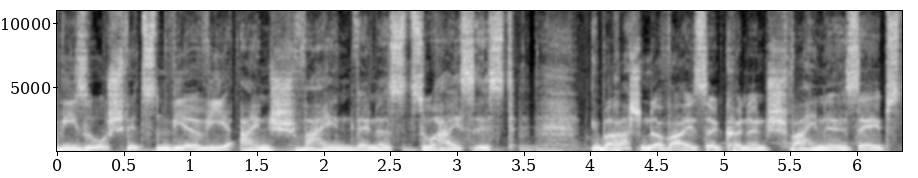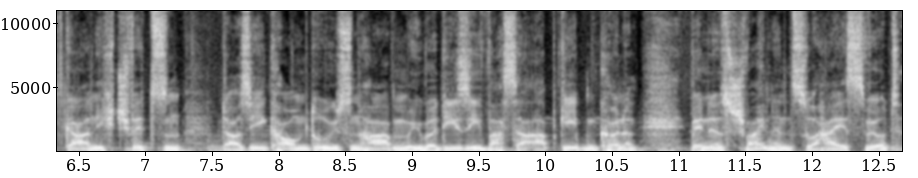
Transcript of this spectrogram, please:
Wieso schwitzen wir wie ein Schwein, wenn es zu heiß ist? Überraschenderweise können Schweine selbst gar nicht schwitzen, da sie kaum Drüsen haben, über die sie Wasser abgeben können. Wenn es Schweinen zu heiß wird,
